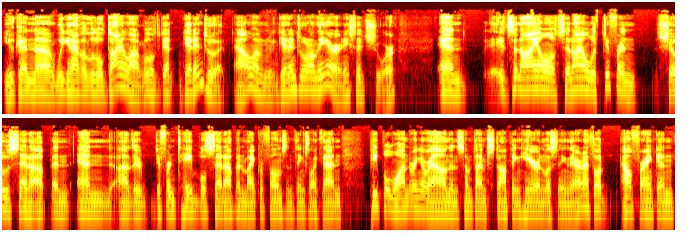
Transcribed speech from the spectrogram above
you can uh, we can have a little dialogue. We'll get get into it, Al, and get into it on the air. And he said, sure and it's an aisle. It's an aisle with different shows set up, and and uh, there are different tables set up, and microphones and things like that, and people wandering around, and sometimes stopping here and listening there. And I thought Al Franken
